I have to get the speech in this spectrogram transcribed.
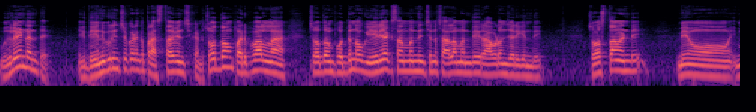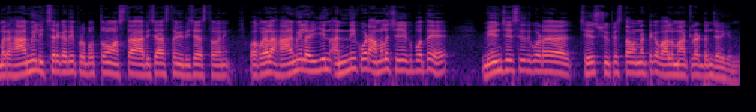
వదిలేయండి అంతే. ఇక దేని గురించి కూడా ఇంకా ప్రస్తావించకండి. చూద్దాం పరిపాలన. చూద్దాం పొద్దున్న ఒక ఏరియాకి సంబంధించిన చాలామంది రావడం జరిగింది. చూస్తామండి. మేము మరి హామీలు ఇచ్చారు కదా ప్రభుత్వం వస్తా అది చేస్తాం ఇది చేస్తామని ఒకవేళ హామీలు అయ్యి అన్నీ కూడా అమలు చేయకపోతే మేం చేసేది కూడా చేసి చూపిస్తాం అన్నట్టుగా వాళ్ళు మాట్లాడడం జరిగింది.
